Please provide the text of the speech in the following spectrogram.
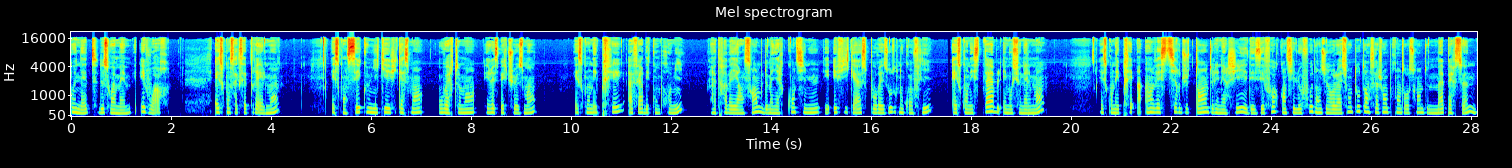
honnête de soi-même et voir est-ce qu'on s'accepte réellement? Est-ce qu'on sait communiquer efficacement, ouvertement et respectueusement? Est-ce qu'on est prêt à faire des compromis, à travailler ensemble de manière continue et efficace pour résoudre nos conflits? Est-ce qu'on est stable émotionnellement? Est-ce qu'on est prêt à investir du temps, de l'énergie et des efforts quand il le faut dans une relation tout en sachant prendre soin de ma personne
